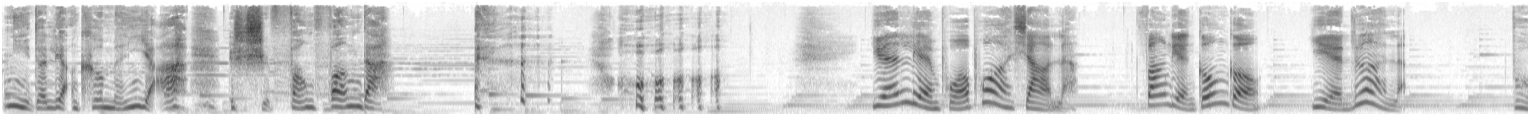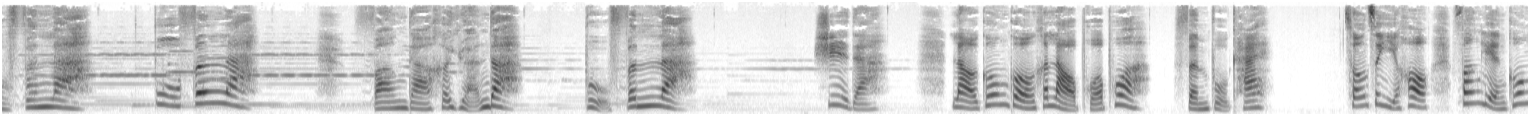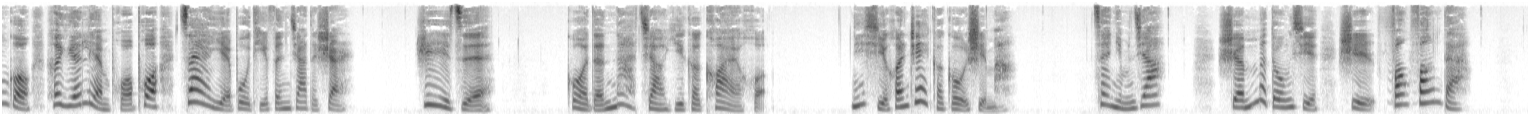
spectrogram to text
你的两颗门牙是方方的。圆脸婆婆笑了，方脸公公也乐了。不分啦，不分啦，方的和圆的不分啦。是的，老公公和老婆婆。分不开，从此以后，方脸公公和圆脸婆婆再也不提分家的事儿，日子过得那叫一个快活。你喜欢这个故事吗？在你们家，什么东西是方方的？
